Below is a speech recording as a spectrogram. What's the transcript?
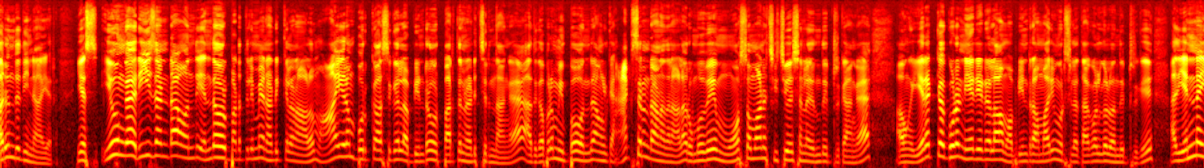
அருந்ததி நாயர். எஸ் இவங்க ரீசெண்டாக வந்து எந்த ஒரு படத்துலையுமே நடிக்கலனாலும் ஆயிரம் பொற்காசுகள் அப்படின்ற ஒரு படத்தில் நடிச்சிருந்தாங்க. அதுக்கப்புறம் இப்போ வந்து அவங்களுக்கு ஆக்சிடென்ட் ஆனதுனால ரொம்பவே மோசமான சுச்சுவேஷனில் இருந்துட்டு இருக்காங்க அவங்க இறக்க கூட நேரிடலாம் அப்படின்ற மாதிரி ஒரு சில தகவல்கள் வந்துட்டு இருக்கு அது என்ன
